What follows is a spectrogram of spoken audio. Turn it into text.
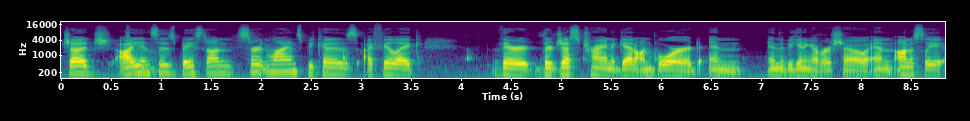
judge audiences based on certain lines because I feel like they're they're just trying to get on board in in the beginning of our show and honestly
